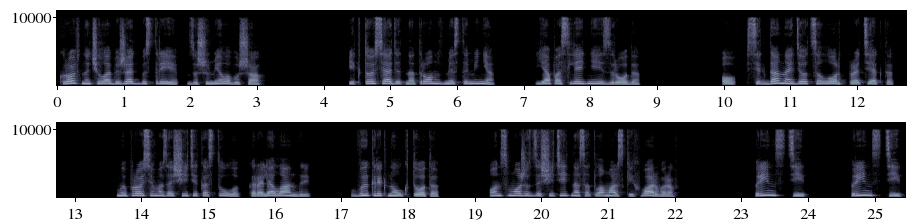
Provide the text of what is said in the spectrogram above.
Кровь начала бежать быстрее, зашумела в ушах. И кто сядет на трон вместо меня? Я последний из рода. О, всегда найдется лорд-протектор. Мы просим о защите Кастула, короля Ландри. Выкрикнул кто-то. Он сможет защитить нас от ламарских варваров. Принц Тит, принц Тит.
